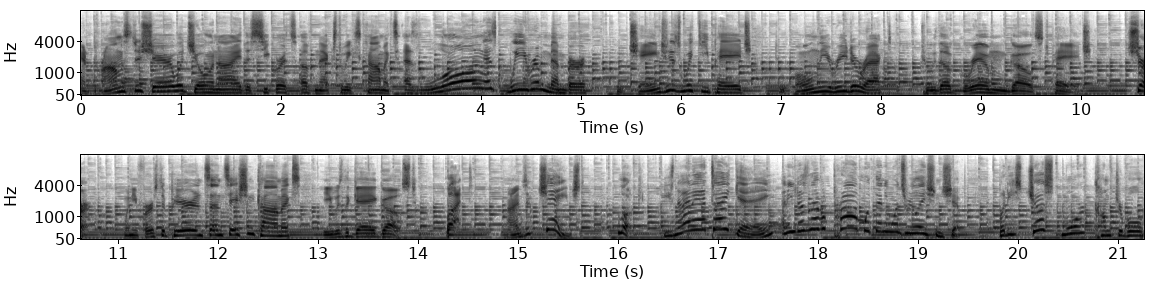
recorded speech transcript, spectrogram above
and promised to share with Joe and I the secrets of next week's comics as long as we remember to change his wiki page to only redirect to the Grim Ghost page. Sure, when he first appeared in Sensation Comics, he was the gay ghost. But times have changed. Look, he's not anti gay, and he doesn't have a problem with anyone's relationship, but he's just more comfortable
